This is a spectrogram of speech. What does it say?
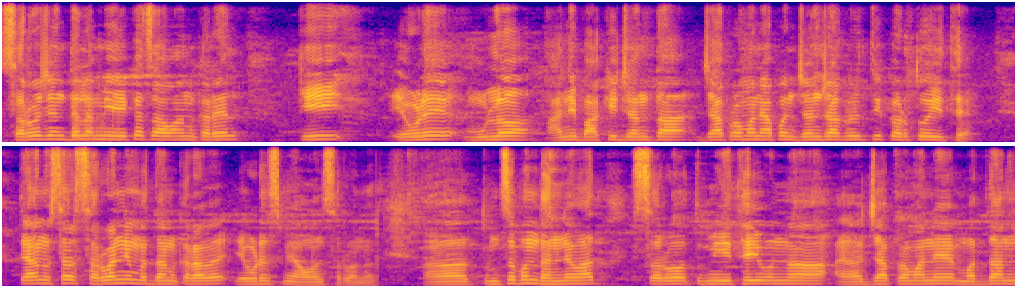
सर्व जनतेला मी एकच आवाहन करेल की एवढे मुलं आणि बाकी जनता ज्याप्रमाणे आपण जनजागृती करतो इथे त्यानुसार सर्वांनी मतदान करावं एवढंच मी आव्हान सर्वांना. तुमचं पण धन्यवाद. सर्व तुम्ही इथे येऊन ज्याप्रमाणे मतदान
